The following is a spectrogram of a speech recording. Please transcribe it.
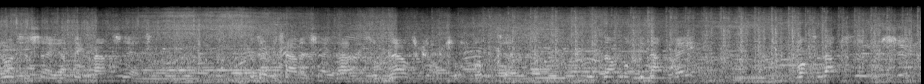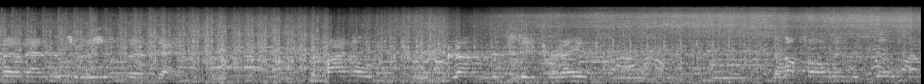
I to say, I think that's it. Because every time I say that, something dan op die absolute mee. end to a superb day. The final Grand Sea Parade. They're not all in the still now,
